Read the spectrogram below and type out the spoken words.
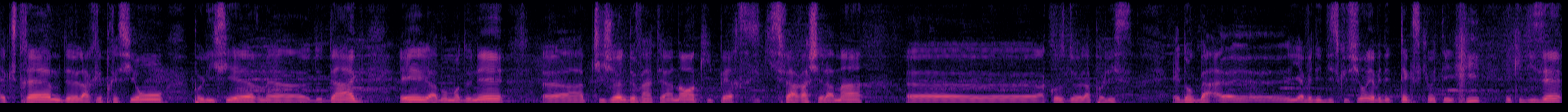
extrême, de la répression policière, mais de dingue. Et à un moment donné, un petit jeune de 21 ans qui, perd, qui se fait arracher la main à cause de la police. Et donc, bah, il y avait des discussions, il y avait des textes qui ont été écrits et qui disaient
